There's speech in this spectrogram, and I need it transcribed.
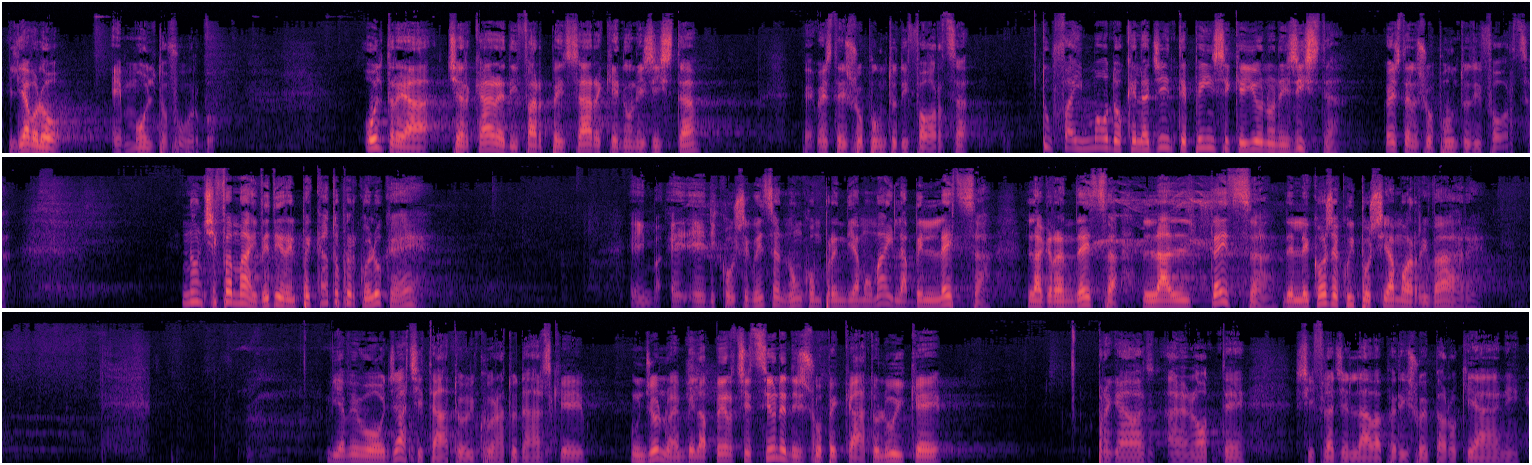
Il diavolo è molto furbo. Oltre a cercare di far pensare che non esista, beh, questo è il suo punto di forza, tu fai in modo che la gente pensi che io non esista. Questo è il suo punto di forza. Non ci fa mai vedere il peccato per quello che è. E, e, di conseguenza non comprendiamo mai la bellezza la grandezza, l'altezza delle cose a cui possiamo arrivare. Vi avevo già citato il curato d'Ars che un giorno ebbe la percezione del suo peccato, lui che pregava alla notte, si flagellava per i suoi parrocchiani,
